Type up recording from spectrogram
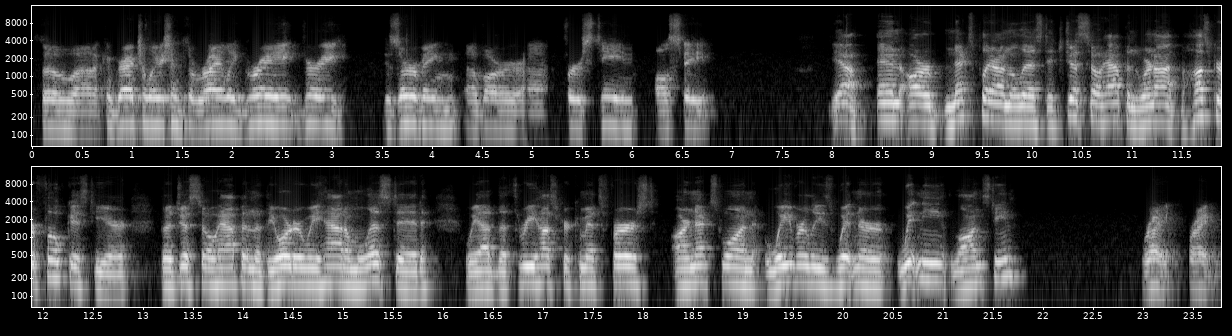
So uh, congratulations to Riley Gray, very deserving of our uh, first team All State. Yeah, and our next player on the list, it just so happens we're not Husker focused here, but it just so happened that the order we had them listed, we had the three Husker commits first. Our next one, Waverly's Whitner, Whitney Lauenstein. Right, right.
